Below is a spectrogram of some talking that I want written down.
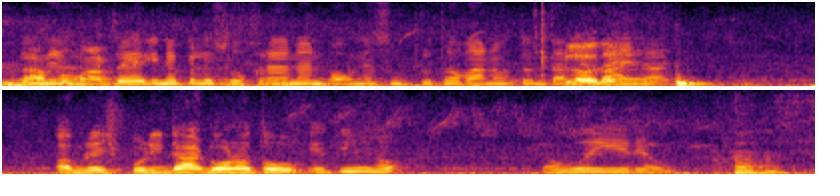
ડાકુ મારતો એને પેલી છોકરાના ભાવને છૂટું થવાનું હતું પેલો. અમરેશ પુરી દાડવાનો હતો. તો એ કેવું હો? ઓહો, એ રહ્યો.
